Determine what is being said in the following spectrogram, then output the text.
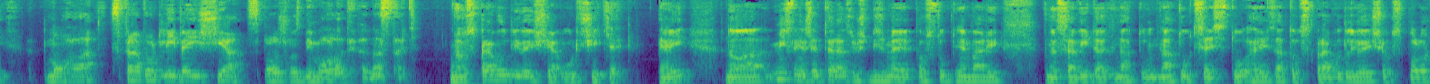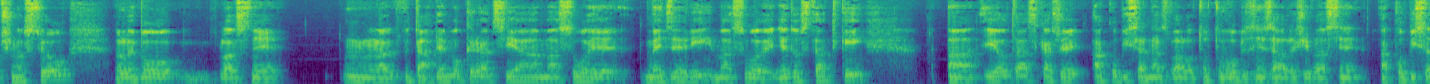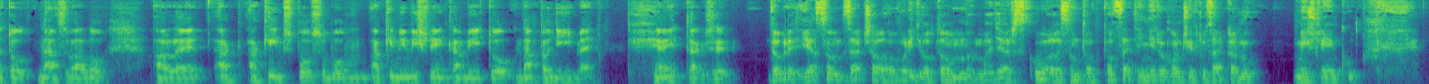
mohla, spravodlivejšia spoločnosť by mohla teda nastať. No spravodlivejšia určite. Hej? No a myslím, že teraz už by sme postupne mali sa vydať na tú, na tú cestu hej, za tou spravodlivejšou spoločnosťou, lebo vlastne mm, tá demokracia má svoje medzery, má svoje nedostatky a je otázka, že ako by sa nazvalo, toto vôbec nezáleží vlastne, ako by sa to nazvalo, ale ak, akým spôsobom, akými myšlienkami to naplníme. Hej? Takže Dobre, ja som začal hovoriť o tom Maďarsku, ale som to v podstate nedokončil tú základnú myšlienku.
